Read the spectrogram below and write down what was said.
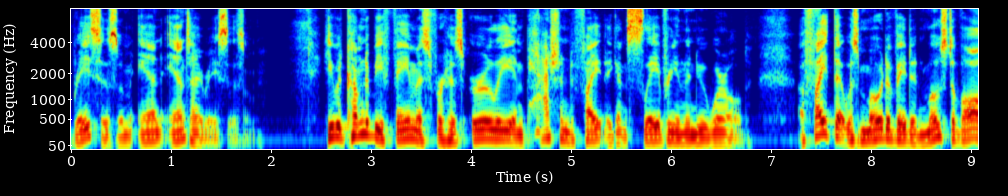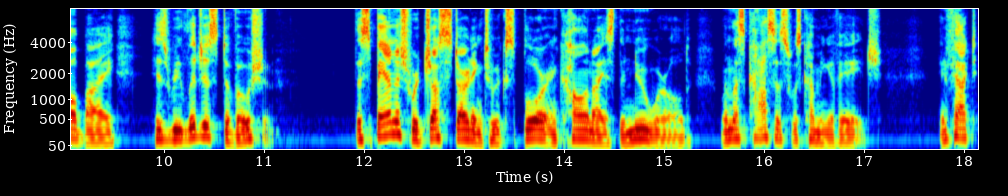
racism and anti racism. He would come to be famous for his early, impassioned fight against slavery in the New World, a fight that was motivated most of all by his religious devotion. The Spanish were just starting to explore and colonize the New World when Las Casas was coming of age. In fact,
